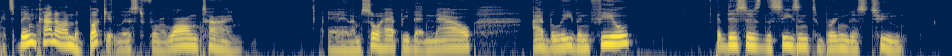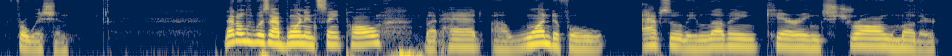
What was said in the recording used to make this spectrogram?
It's been kind of on the bucket list for a long time. And I'm so happy that now I believe and feel this is the season to bring this to fruition. Not only was I born in St. Paul, but had a wonderful, absolutely loving, caring, strong mother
